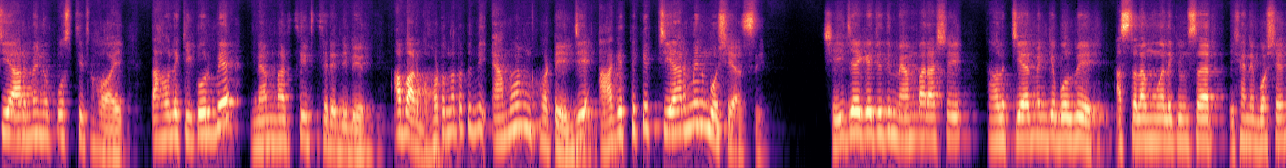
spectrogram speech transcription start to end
চেয়ারম্যান উপস্থিত হয়, তাহলে কি করবে? মেম্বার সিট ছেড়ে দিবে। আবার ঘটনাটা যদি এমন ঘটে যে, আগে থেকে চেয়ারম্যান বসে আছে সেই জায়গায় যদি মেম্বার আসে, তাহলে চেয়ারম্যানকে বলবে, আসসালামু আলাইকুম স্যার, এখানে বসেন।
